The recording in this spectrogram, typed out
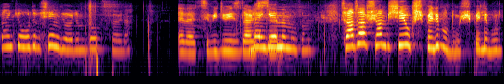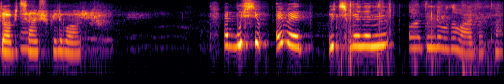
Kanki orada bir şey mi gördüm? Doğru söyle. Evet videoyu izlersin. Ben gelmem o zaman. Tamam tamam şu an bir şey yok. Şüpheli buldum. Şüpheli burada. Bir tane şüpheli var. Ha, bu şey evet. Üç belenin ardında oda vardı. Tamam.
